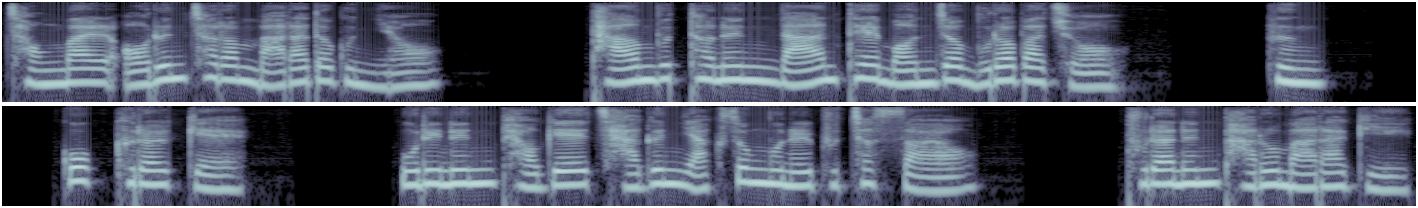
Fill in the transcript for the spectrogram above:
정말 어른처럼 말하더군요. 다음부터는 나한테 먼저 물어봐 줘. 응. 꼭 그럴게. 우리는 벽에 작은 약속문을 붙였어요. 불안은 바로 말하기.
